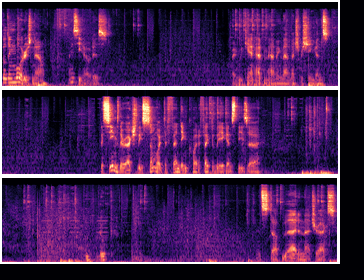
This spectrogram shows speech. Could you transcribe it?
Building mortars now. I see how it is. Alright, we can't have him having that much machine guns. It seems they're actually somewhat defending quite effectively against these, uh... Nope. Let's stop that in that tracks.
